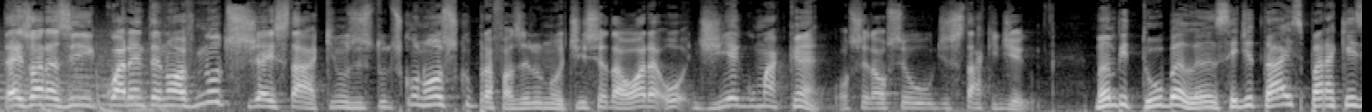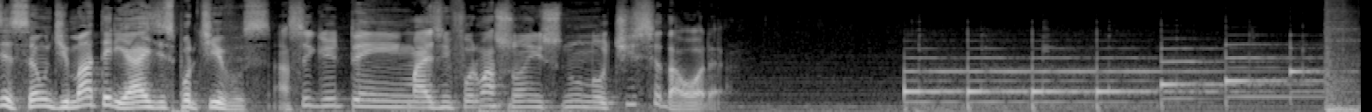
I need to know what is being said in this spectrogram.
Dez horas e 49 minutos, já está aqui nos estúdios conosco para fazer o Notícia da Hora o Diego Macan. Qual será o seu destaque, Diego? Mambituba lança editais para aquisição de materiais esportivos. A seguir tem mais informações no Notícia da Hora.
